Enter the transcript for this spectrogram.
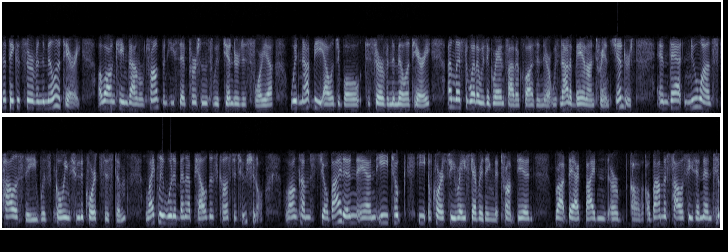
that they could serve in the military. Along came Donald Trump, and he said persons with gender dysphoria would not be eligible to serve in the military unless the whether was a grandfather clause in there. It was not a ban on transgenders, and that nuanced policy was going through the court system. Likely would have been upheld as constitutional. Along comes Joe Biden, and he took he of course erased everything that Trump did brought back Biden's or uh, Obama's policies and then t-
